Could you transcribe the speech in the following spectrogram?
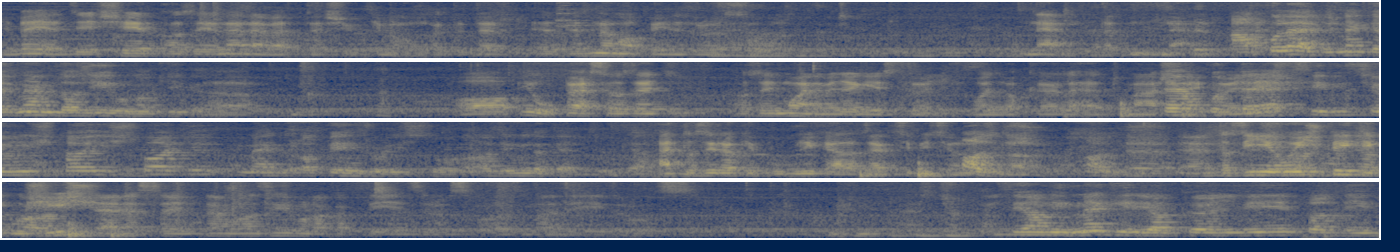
egy bejegyzésért, azért ne nevettessük ki magunkat. Tehát ez, ez nem a pénzről szól. Nem, tehát nem. Akkor lehet, hogy neked nem, de az írónak igen. Ö, A, jó, persze az egy, az egy majdnem egy egész könyv, vagy akár lehet Te másik akkor könyv te is. exhibicionista is vagy, meg a pénzről is szól. Azért mind a kettő kell. Hát azért, aki publikál az Az is. exhibicionista. Az is. Hát az író is, kritikus is. Erre szerintem az írónak a pénzről szól, az már rég rossz. Fia, amíg megírja a könyvét, addig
